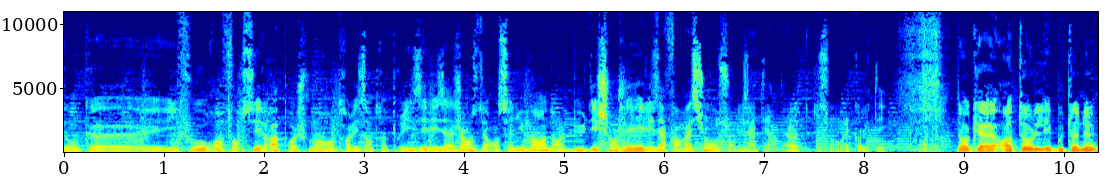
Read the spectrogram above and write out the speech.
donc, il faut renforcer le rapprochement entre les entreprises et les agences de renseignement dans le but d'échanger les informations sur les internautes qui sont récoltés. Donc, en tôle les boutonneux.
